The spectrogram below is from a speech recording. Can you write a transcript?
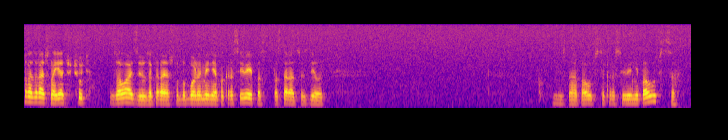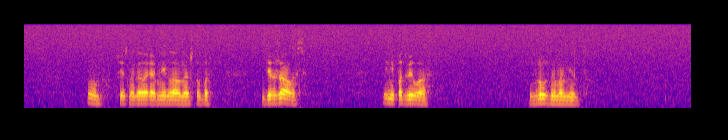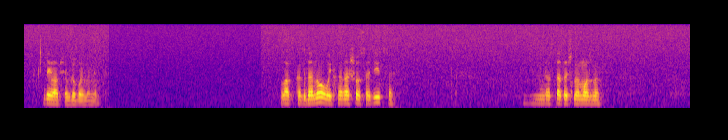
прозрачно я чуть-чуть залазию за края, чтобы более-менее покрасивее постараться сделать. Не знаю, получится красивее, не получится. Ну, честно говоря, мне главное, чтобы держалась и не подвела в нужный момент. Да и вообще в любой момент. Лак, когда новый, хорошо садится. Достаточно можно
